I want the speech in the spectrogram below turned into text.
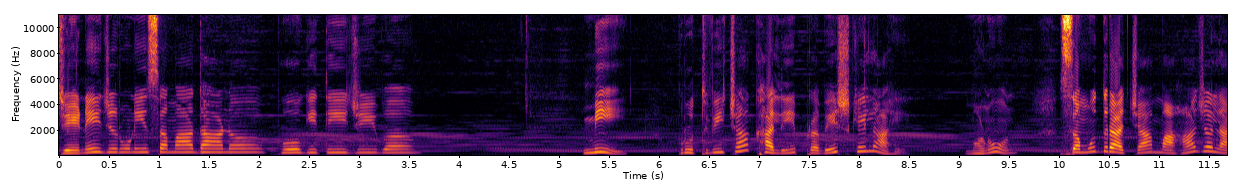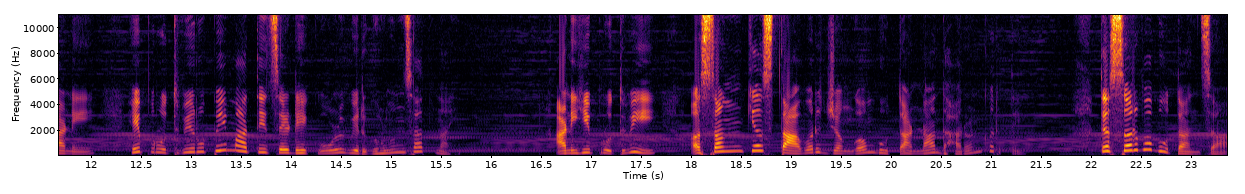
जेणे जिरुणी समाधान भोगिती जीव. मी पृथ्वीच्या खाली प्रवेश केला आहे. म्हणून समुद्राच्या महाजलाने हे पृथ्वीरूपी मातीचे ढेकूळ विरघळून जात नाही. आणि ही पृथ्वी असंख्य स्थावर जंगम भूतांना धारण करते. त्या सर्व भूतांचा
